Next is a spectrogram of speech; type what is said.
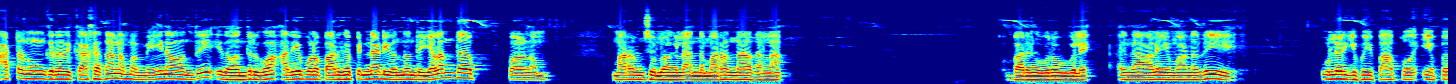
காட்டணுங்கிறதுக்காக தான் நம்ம மெயினாக வந்து இதை வந்திருக்கோம். அதே போல் பாருங்கள் பின்னாடி வந்து அந்த இழந்த பழம் மரம்னு சொல்லுவாங்கள்ல அந்த மரம் தான் அதெல்லாம். பாருங்கள் உறவுகளே இந்த ஆலயமானது உள்ளரிக்க போய் பார்ப்போம் எப்போ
